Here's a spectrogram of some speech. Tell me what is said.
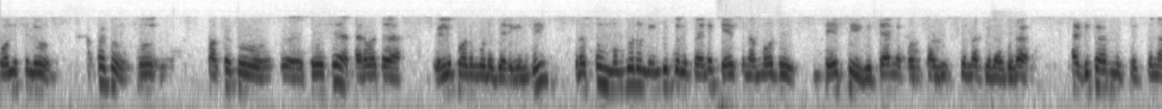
పోలీసులు పక్కకు పక్కకు చూసి తోసి ఆ తర్వాత వెళ్ళిపోవడం కూడా జరిగింది. ప్రస్తుతం ముగ్గురు నిందితులపైన కేసు నమోదు చేసి విచారణ కొనసాగిస్తున్నట్లుగా కూడా అధికారులు చెప్తున్న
